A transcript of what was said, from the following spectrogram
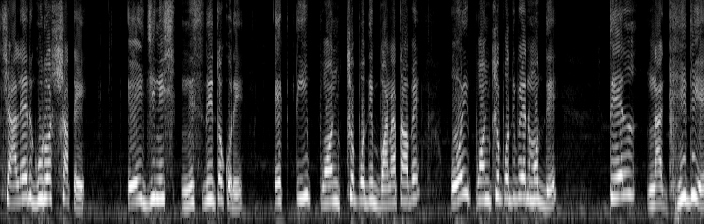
চালের গুঁড়োর সাথে এই জিনিস মিশ্রিত করে একটি পঞ্চপ্রদীপ বানাতে হবে। ওই পঞ্চপ্রদীপের মধ্যে তেল না ঘি দিয়ে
